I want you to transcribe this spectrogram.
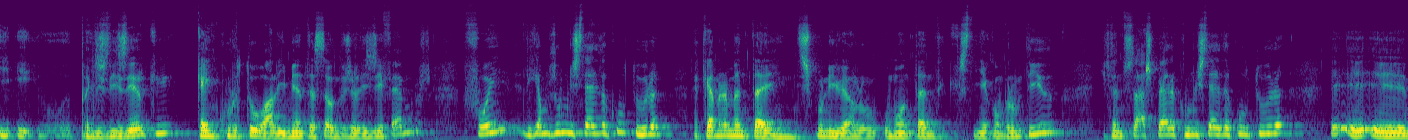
E, e, para lhes dizer que quem cortou a alimentação dos jardins efêmeros foi, digamos, o Ministério da Cultura. A Câmara mantém disponível o, o montante que se tinha comprometido e, portanto, está à espera que o Ministério da Cultura eh, eh, eh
